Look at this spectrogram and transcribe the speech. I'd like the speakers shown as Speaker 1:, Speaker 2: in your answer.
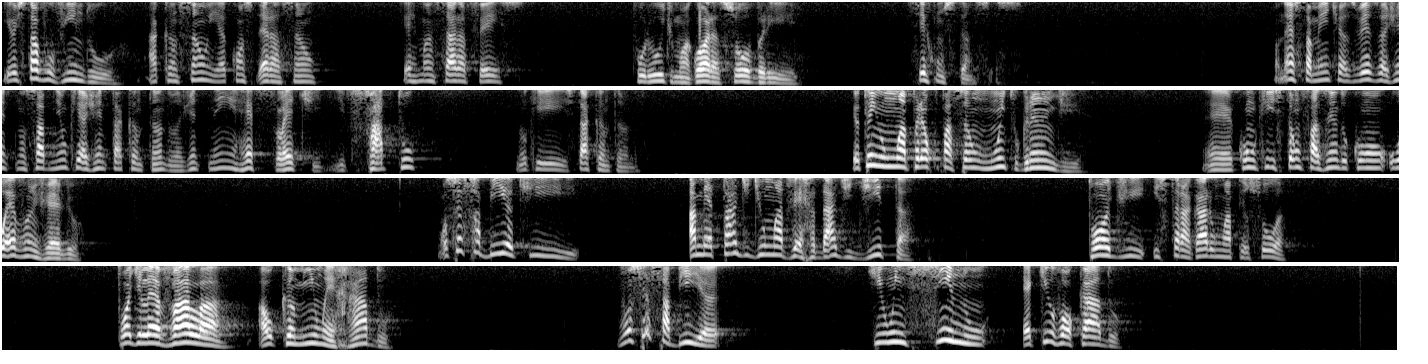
Speaker 1: E eu estava ouvindo a canção e a consideração que a irmã Sara fez, por último, agora sobre circunstâncias. Honestamente, às vezes a gente não sabe nem o que a gente está cantando, a gente nem reflete de fato no que está cantando. Eu tenho uma preocupação muito grande é, com o que estão fazendo com o Evangelho. Você sabia que a metade de uma verdade dita pode estragar uma pessoa? Pode levá-la ao caminho errado? Você sabia que o ensino equivocado,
